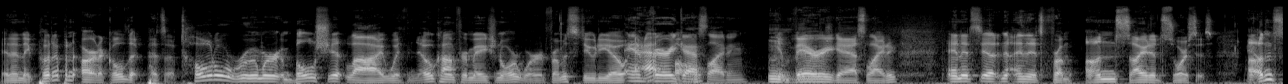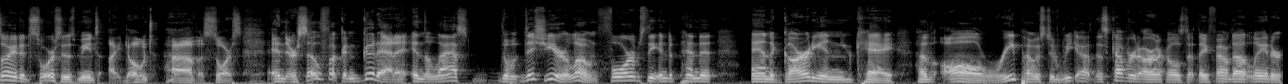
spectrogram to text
And then they put up an article that puts a total rumor and bullshit lie with no confirmation or word from a studio. and very all. gaslighting. Yeah, very gaslighting. And it's uh, and it's from unsighted sources. Unsighted sources means I don't have a source, and they're so fucking good at it. In the last this year alone, Forbes, The Independent, and The Guardian UK have all reposted. We got this covered articles that they found out later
